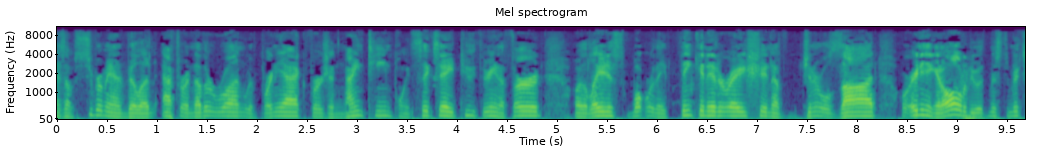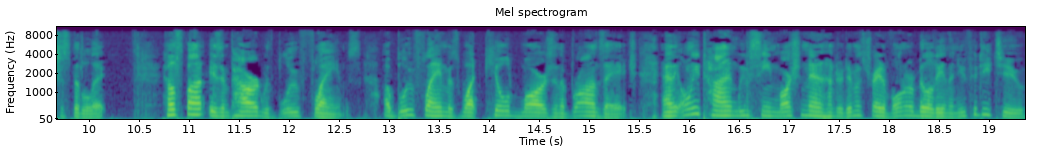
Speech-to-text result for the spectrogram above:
as a Superman villain after another run with Brainiac version 19.6823 and a third, or the latest What Were They Thinking iteration of General Zod, or anything at all to do with Mr. Mxyzptlk. Helspont is empowered with blue flames. A blue flame is what killed Mars in the Bronze Age, and the only time we've seen Martian Manhunter demonstrate a vulnerability in the New 52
